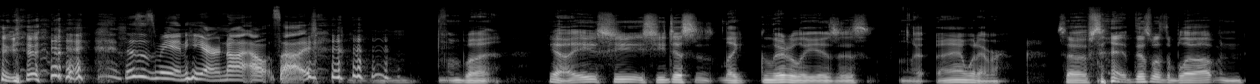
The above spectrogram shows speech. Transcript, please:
yeah. this is me in here, not outside. Mm-hmm. But yeah, she she just like literally is just eh, whatever. So if, if this was to blow up and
